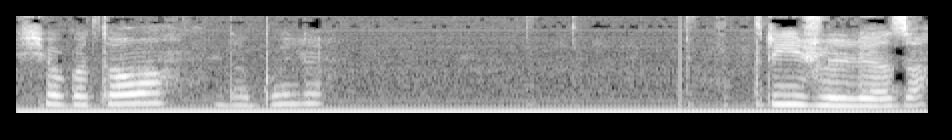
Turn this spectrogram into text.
Все готово. Добыли. Три железа.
